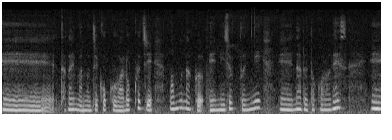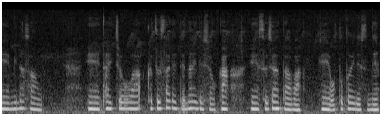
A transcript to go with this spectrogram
えー、ただいまの時刻は6時まもなく、えー、20分に、え、なるところです、え皆さん、え体調は崩されてないでしょうか、えスジャータは、えー、とといですね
